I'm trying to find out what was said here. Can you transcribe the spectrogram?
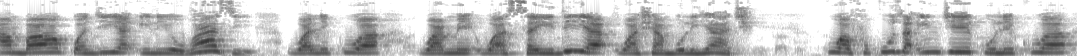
ambao kwa njia iliyo wazi walikuwa wamewasaidia washambuliaji. Kuwafukuza nje kulikuwa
